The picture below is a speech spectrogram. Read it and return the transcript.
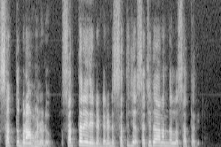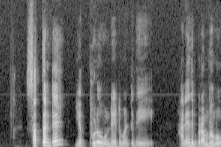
సత్ బ్రాహ్మణుడు. సత్ అనేది ఏంటంటే సత్ సచిదానందంలో సత్ అది. సత్ అంటే ఎప్పుడూ ఉండేటువంటిది అనేది బ్రహ్మము.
